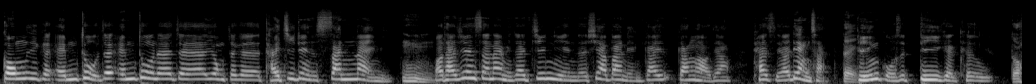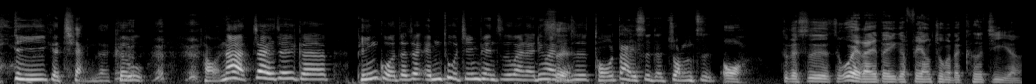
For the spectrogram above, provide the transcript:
攻一个 M2，这 M2 呢，这要用这个台积电三纳米，嗯，哦，台积电三纳米在今年的下半年该刚好这样开始要量产，对。苹果是第一个客户，第一个抢的客户。好，那在这个苹果的这 M2 晶片之外呢，另外一个就是头戴式的装置。哦，这个是未来的一个非常重要的科技啊。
